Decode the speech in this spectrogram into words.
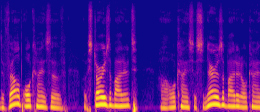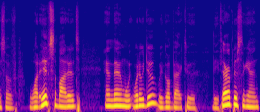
develop all kinds of, of stories about it, uh, all kinds of scenarios about it, all kinds of what ifs about it. And then we, what do we do? We go back to the therapist again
